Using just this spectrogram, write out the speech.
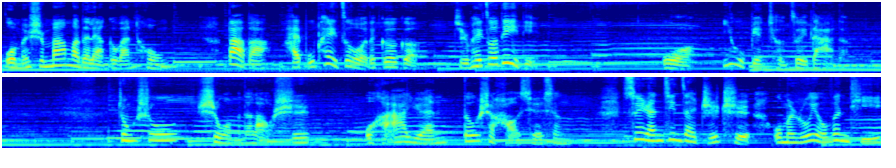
我们是妈妈的两个顽童，爸爸还不配做我的哥哥，只配做弟弟。”我又变成最大的。钟书是我们的老师。我和阿元都是好学生，虽然近在咫尺，我们如有问题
